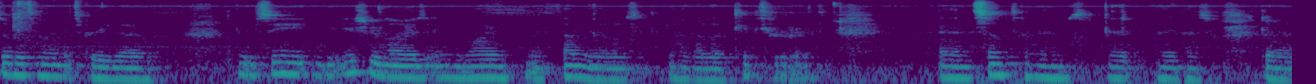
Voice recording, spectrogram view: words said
most of the time it's pretty low. You see, the issue lies in why my thumbnails have a low click-through rate, and sometimes that rate has got a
